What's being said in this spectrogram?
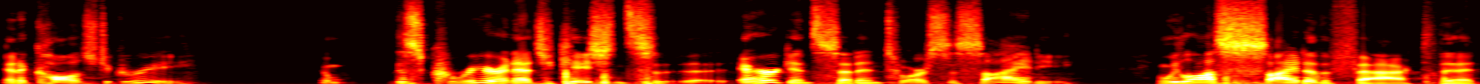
and a college degree. And this career and education uh, arrogance set into our society. And we lost sight of the fact that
